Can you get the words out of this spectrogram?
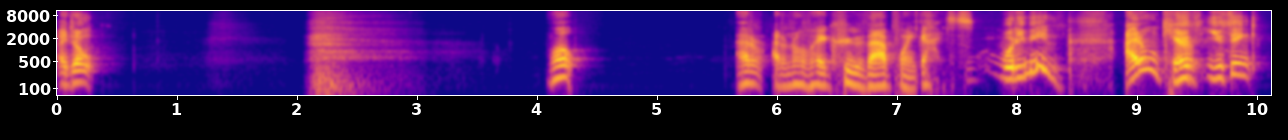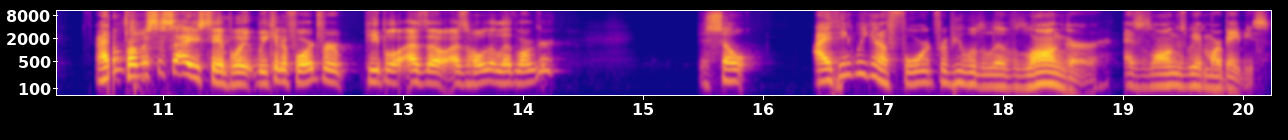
I don't. well, I don't. I don't know if I agree with that point, guys. What do you mean? I don't care. You, if- you think, I don't. from a society standpoint, we can afford for people as a as a whole to live longer? So I think we can afford for people to live longer as long as we have more babies.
